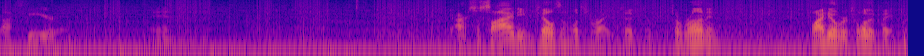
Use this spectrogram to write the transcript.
by fear and, and our society who tells them what's right to, to, to run and fight over toilet paper,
